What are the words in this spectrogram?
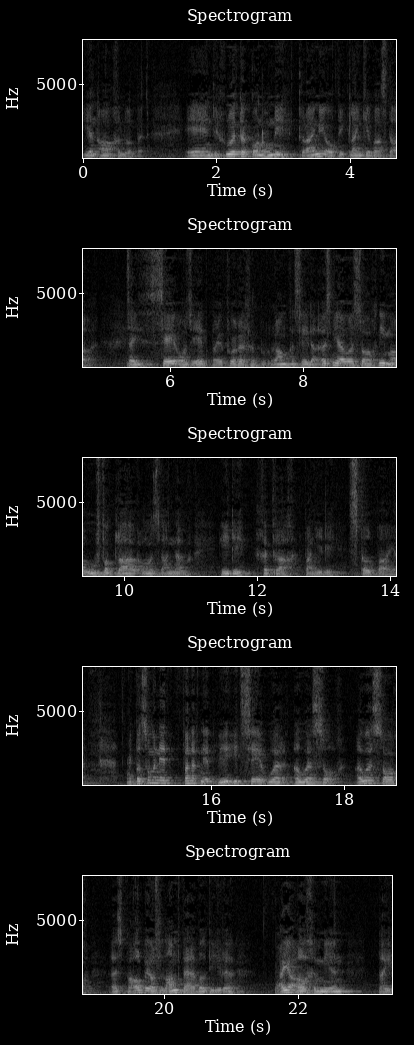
een aangeloop het. En die grootte kon hom nie draai nie of die kleintjie was daar. Sy sê ons het by 'n vorige program gesê daar is nie ouer sorg nie, maar hoe verklaar ons dan nou hierdie gedrag van hierdie skilpaaie? Ek wil sommer net vinnig net weer iets sê oor ouer sorg. Ouer sorg is veral by ons landwerweldiere baie algemeen by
